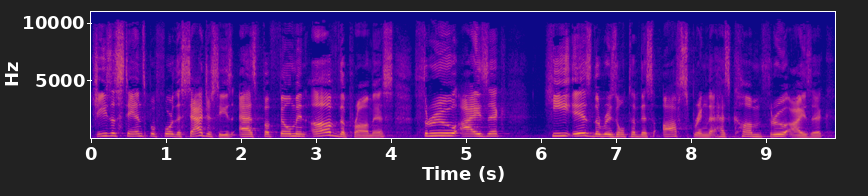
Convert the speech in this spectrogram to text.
Jesus stands before the Sadducees as fulfillment of the promise through Isaac. He is the result of this offspring that has come through Isaac.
